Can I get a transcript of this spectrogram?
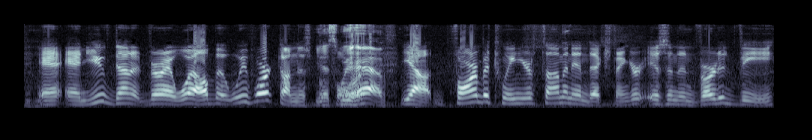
Mm-hmm. And, and, you've done it very well, but we've worked on this before. Yes, we have. Yeah, far in between your thumb and index finger is an inverted V,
